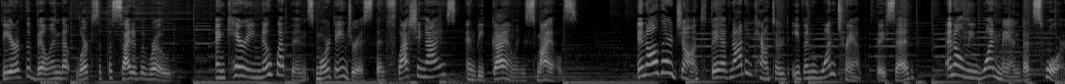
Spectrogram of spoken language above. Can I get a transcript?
fear of the villain that lurks at the side of the road and carry no weapons more dangerous than flashing eyes and beguiling smiles. In all their jaunt, they have not encountered even one tramp, they said, and only one man that swore.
